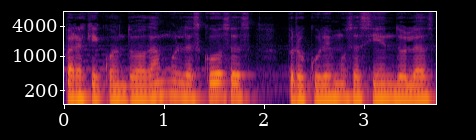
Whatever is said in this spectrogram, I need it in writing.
para que cuando hagamos las cosas procuremos haciéndolas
